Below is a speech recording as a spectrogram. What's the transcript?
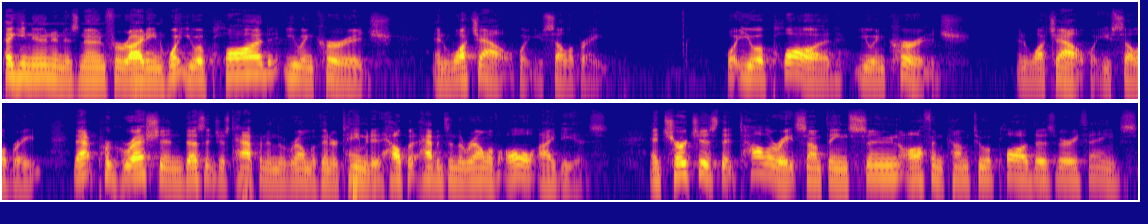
Peggy Noonan is known for writing, What you applaud, you encourage, and watch out what you celebrate. What you applaud, you encourage, and watch out what you celebrate. That progression doesn't just happen in the realm of entertainment, it happens in the realm of all ideas. And churches that tolerate something soon often come to applaud those very things.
